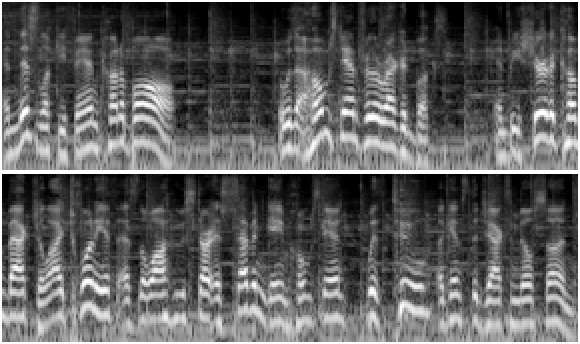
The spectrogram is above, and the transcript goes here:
and this lucky fan caught a ball. It was a homestand for the record books. And be sure to come back July 20th as the Wahoos start a seven game homestand with two against the Jacksonville Suns.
